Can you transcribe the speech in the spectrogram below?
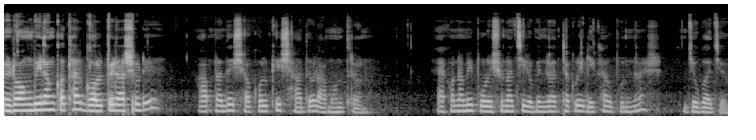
রং বেরং কথার গল্পের আসরে আপনাদের সকলকে সাদর আমন্ত্রণ। এখন আমি পড়ে শোনাচ্ছি রবীন্দ্রনাথ ঠাকুরের লেখা উপন্যাস, যোগাযোগ।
